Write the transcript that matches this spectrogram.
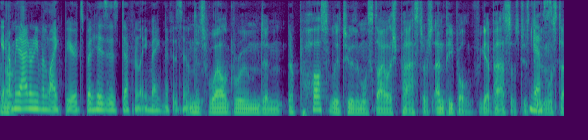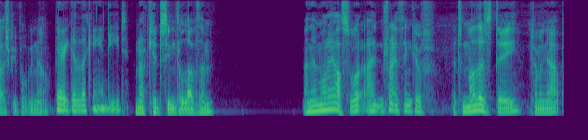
Yeah, I mean, I don't even like beards, but his is definitely magnificent. and it's well groomed, and they're possibly two of the most stylish pastors and people. Forget pastors, just two of the most stylish people we know. Very good looking indeed. And our kids seem to love them. And then what else? What I'm trying to think of. It's Mother's Day coming up.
